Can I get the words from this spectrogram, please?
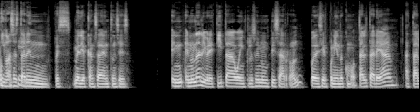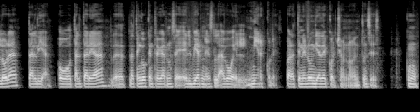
y vas a estar en, pues, medio cansada. Entonces, en, una libretita o incluso en un pizarrón, puedes ir poniendo como tal tarea a tal hora, tal día. O tal tarea la, la tengo que entregar, no sé, el viernes, la hago el miércoles para tener un día de colchón, ¿no? Entonces, como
